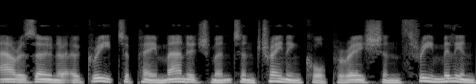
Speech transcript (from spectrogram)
Arizona agreed to pay Management and Training Corporation $3 million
